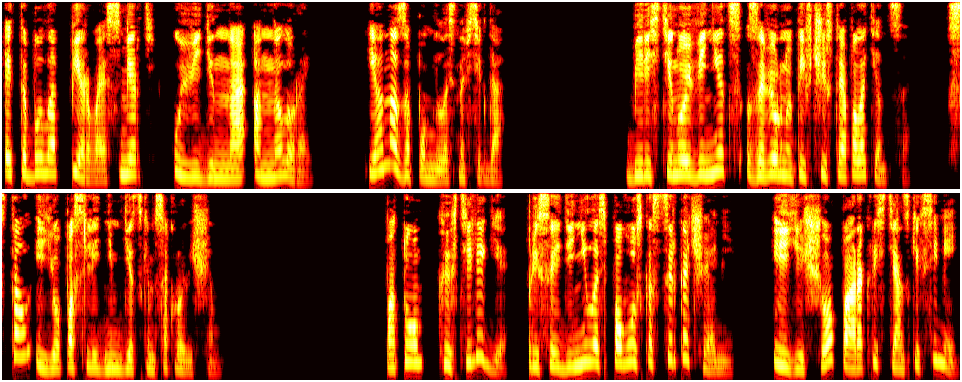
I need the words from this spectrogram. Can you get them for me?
Это была первая смерть, увиденная Анной Лорой, и она запомнилась навсегда. Берестяной венец, завернутый в чистое полотенце, стал ее последним детским сокровищем. Потом к их телеге присоединилась повозка с циркачами и еще пара крестьянских семей.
